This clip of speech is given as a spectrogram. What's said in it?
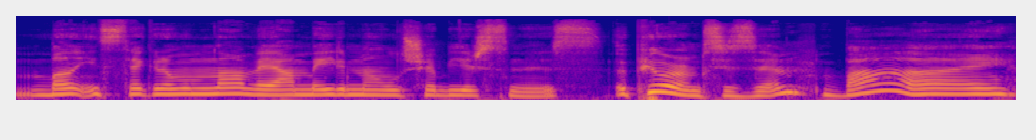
Bana Instagram'ımdan veya mailimden ulaşabilirsiniz. Öpüyorum sizi. Bye.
